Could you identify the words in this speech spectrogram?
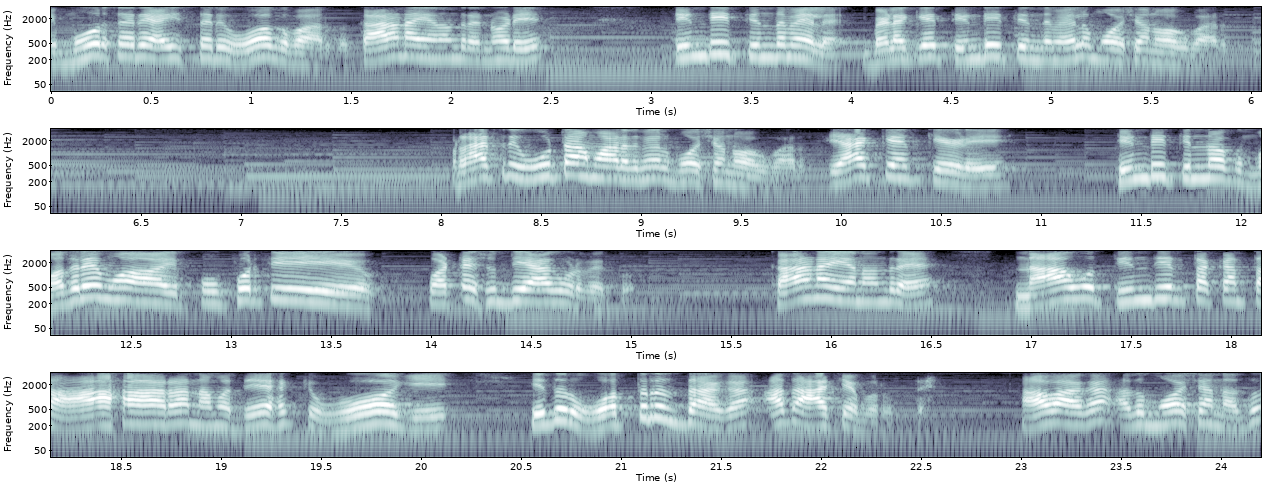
ಈ ಮೂರು ಸರಿ, ಐದು ಸರಿ ಹೋಗಬಾರ್ದು. ಕಾರಣ ಏನಂದರೆ ನೋಡಿ, ತಿಂಡಿ ತಿಂದ ಮೇಲೆ, ಬೆಳಗ್ಗೆ ತಿಂಡಿ ತಿಂದ ಮೇಲೆ ಮೋಷನ್ ಹೋಗಬಾರ್ದು. ರಾತ್ರಿ ಊಟ ಮಾಡಿದ ಮೇಲೆ ಮೋಷನ್ ಹೋಗಬಾರ್ದು. ಯಾಕೆ ಅಂತ ಕೇಳಿ, ತಿಂಡಿ ತಿನ್ನೋಕೆ ಮೊದಲೇ ಮೋ ಪೂರ್ತಿ ಹೊಟ್ಟೆ ಶುದ್ಧಿ ಆಗಿಬಿಡ್ಬೇಕು. ಕಾರಣ ಏನು ಅಂದರೆ ನಾವು ತಿಂದಿರ್ತಕ್ಕಂಥ ಆಹಾರ ನಮ್ಮ ದೇಹಕ್ಕೆ ಹೋಗಿ ಇದ್ರ ಒತ್ತರಿಸಿದಾಗ ಅದು ಆಚೆ ಬರುತ್ತೆ. ಆವಾಗ ಅದು ಮೋಷನ್ ಅದು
